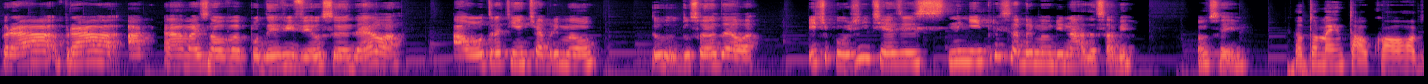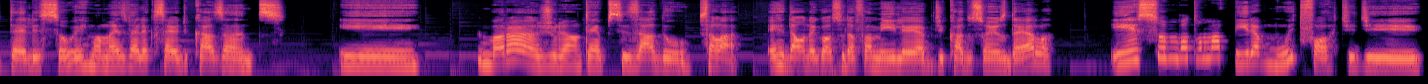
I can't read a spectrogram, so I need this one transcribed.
pra, pra a, a mais nova poder viver o sonho dela, a outra tinha que abrir mão do, do sonho dela. E, tipo, gente, às vezes ninguém precisa abrir mão de nada, sabe? Não sei. Eu também, tal qual Rob Teles, sou a irmã mais velha que saiu de casa antes. E embora a Julia não tenha precisado, sei lá, herdar o negócio da família e abdicar dos sonhos dela, isso me botou numa pira muito forte de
